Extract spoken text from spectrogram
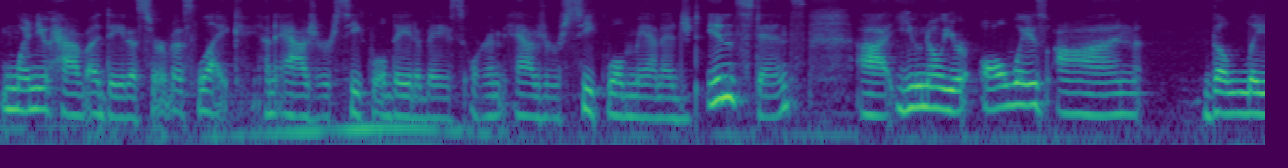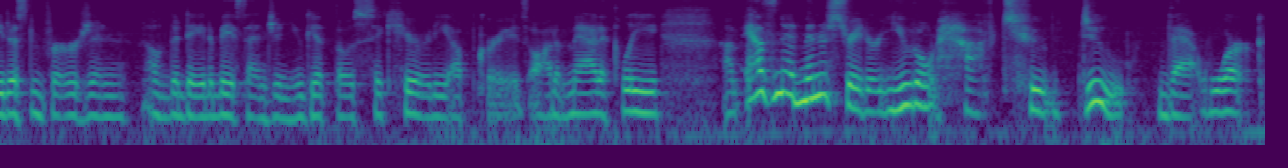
when you have a data service like an Azure SQL database or an Azure SQL managed instance, uh, you know you're always on the latest version of the database engine. You get those security upgrades automatically. Um, as an administrator, you don't have to do that work.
